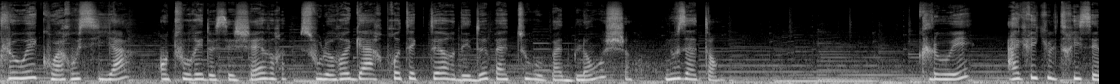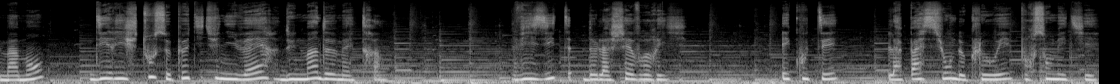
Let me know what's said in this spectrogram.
Chloé Coiroussilla, entourée de ses chèvres, sous le regard protecteur des deux patous aux pattes blanches, nous attend. Chloé, agricultrice et maman, dirige tout ce petit univers d'une main de maître. Visite de la chèvrerie. Écoutez la passion de Chloé pour son métier.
